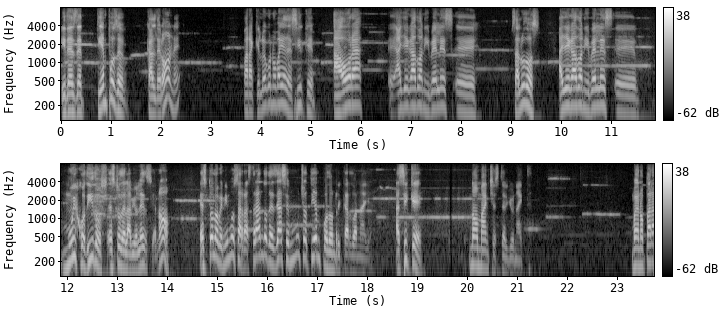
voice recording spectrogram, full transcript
y desde tiempos de Calderón, ¿eh? Para que luego no vaya a decir que ahora eh, ha llegado a niveles, eh, saludos, ha llegado a niveles eh, muy jodidos esto de la violencia. No, esto lo venimos arrastrando desde hace mucho tiempo, don Ricardo Anaya. Así que, no Manchester United. Bueno, para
